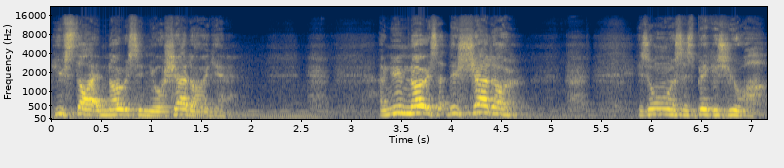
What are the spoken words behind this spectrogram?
you started noticing your shadow again. And you notice that this shadow is almost as big as you are.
